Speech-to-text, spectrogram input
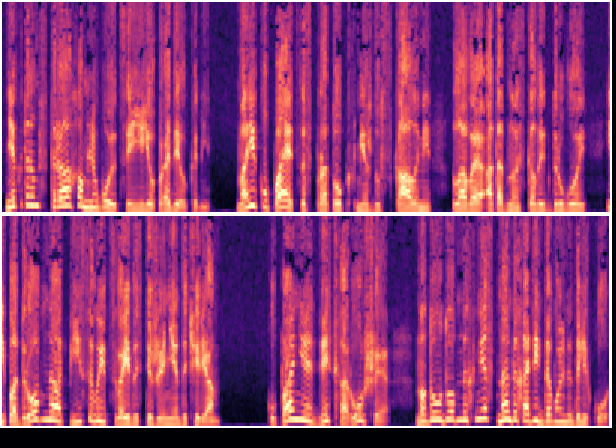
с некоторым страхом любуются ее проделками — Мари купается в протоках между скалами, плавая от одной скалы к другой, и подробно описывает свои достижения дочерям. Купание здесь хорошее, но до удобных мест надо ходить довольно далеко.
